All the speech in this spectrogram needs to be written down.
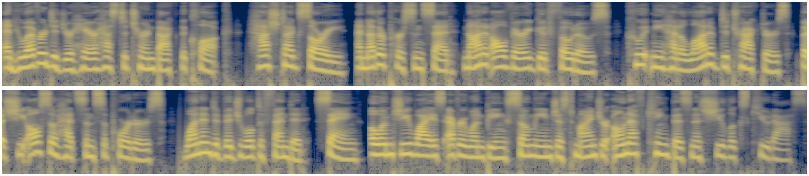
and whoever did your hair has to turn back the clock. Hashtag sorry, another person said, not at all very good photos. Kourtney had a lot of detractors, but she also had some supporters. One individual defended, saying, OMG why is everyone being so mean just mind your own F king business she looks cute ass.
